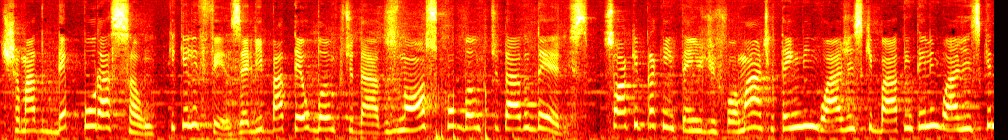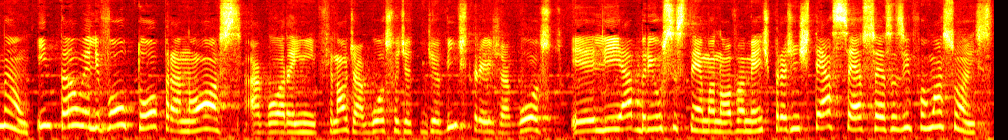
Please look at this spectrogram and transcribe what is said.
chamada depuração. O que, que ele fez? Ele bateu o banco de dados nosso com o banco de dados deles. Só que para quem entende de informática, tem linguagens que batem, tem linguagens que não. Então ele voltou para nós agora em final de agosto, dia, dia 23 de agosto, ele abriu o sistema novamente para a gente ter acesso a essas informações.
